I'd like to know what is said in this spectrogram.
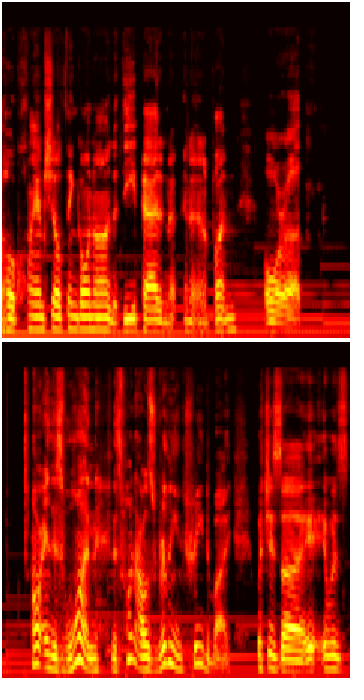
the whole clamshell thing going on, the D-pad and a, and a, and a button, or uh or in this one this one i was really intrigued by which is uh it, it was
